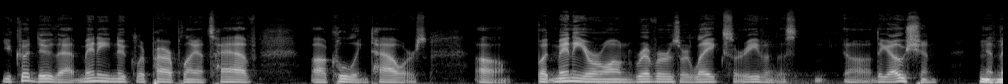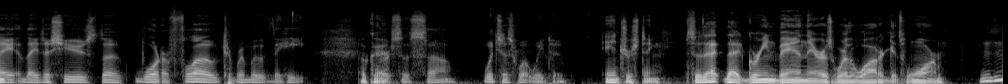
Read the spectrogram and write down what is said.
you could do that many nuclear power plants have uh, cooling towers um, but many are on rivers or lakes or even the uh, the ocean, mm-hmm. and they they just use the water flow to remove the heat. Okay. Versus, uh, which is what we do. Interesting. So that that green band there is where the water gets warm. hmm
